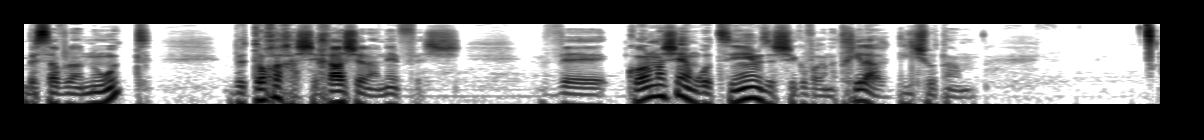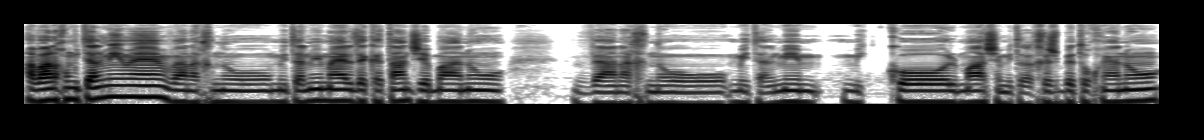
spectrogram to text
בסבלנות בתוך החשיכה של הנפש. וכל מה שהם רוצים זה שכבר נתחיל להרגיש אותם. אבל אנחנו מתעלמים מהם, ואנחנו מתעלמים מהילד הקטן שבנו, ואנחנו מתעלמים מכל מה שמתרחש בתוכנו,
